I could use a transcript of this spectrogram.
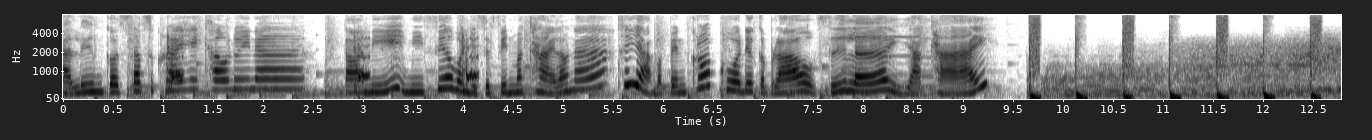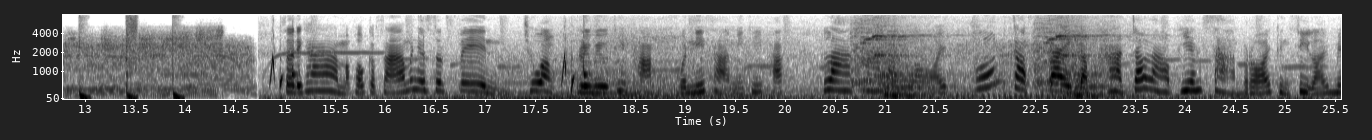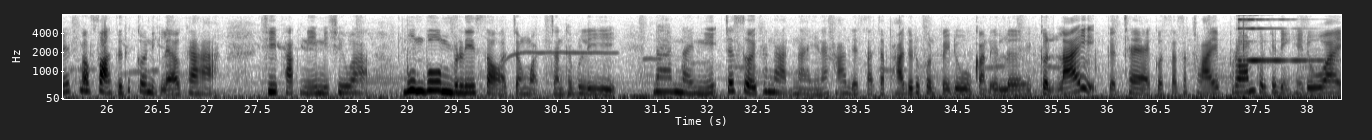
อย่าลืมกด subscribe ให้เขาด้วยนะ ตอนนี้มีเสื้อวันหยุดสุดฟินมาขายแล้วนะ ถ้าอยากมาเป็นครอบครัวเดียวกับเรา ซื้อเลย อยากขายสวัสดีค่ะ มาพบกับสามวันหยุดสุดฟิน ช่วงรีวิวที่พัก วันนี้สามีที่พัก ราคาหลักร้อย พร้อมกับไก่กับหาดเจ้าลาวเพียง 300ถึง400 เมตร มาฝากทุกคนอีกแล้วค่ะ ที่พักนี้มีชื่อว่า บูมบูมรีสอร์ทจังหวัดจันทบุรี ด้านในนี้จะสวยขนาดไหนนะคะ เดี๋ยวสาจะพาทุกคนไปดูก่อนอื่นเลย กดไลค์กดแชร์กด subscribe พร้อมกดกระดิ่งให้ด้วย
